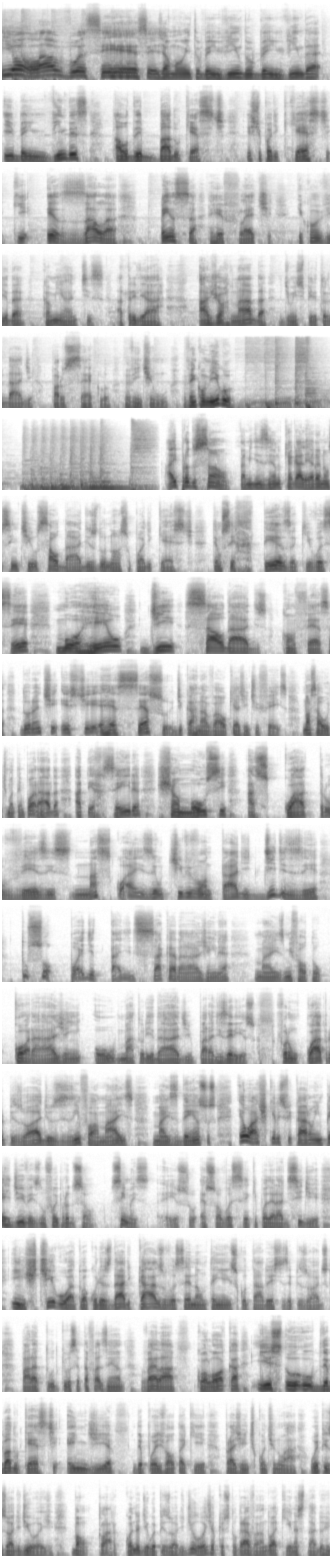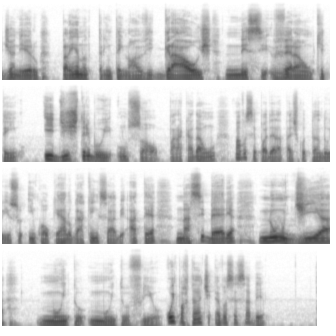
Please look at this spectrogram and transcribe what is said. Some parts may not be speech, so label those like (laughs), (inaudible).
E olá você, seja muito bem-vindo, bem-vinda e bem-vindes ao DebadoCast, este podcast que exala, pensa, reflete e convida caminhantes a trilhar a jornada de uma espiritualidade para o século 21. Vem comigo! Aí, produção, tá me dizendo que a galera não sentiu saudades do nosso podcast. Tenho certeza que você morreu de saudades, confessa, durante este recesso de carnaval que a gente fez. Nossa última temporada, a terceira, chamou-se As Quatro Vezes, nas quais eu tive vontade de dizer: tu sou pode estar tá de sacanagem, né? Mas me faltou coragem ou maturidade para dizer isso. Foram quatro episódios informais, mais densos. Eu acho que eles ficaram imperdíveis, não foi produção? Sim, mas isso é só você que poderá decidir. Instigo a tua curiosidade, caso você não tenha escutado estes episódios, para tudo que você está fazendo. Vai lá, coloca isto, o Debadocast em dia, depois volta aqui para a gente continuar o episódio de hoje. Bom, claro, quando eu digo episódio de hoje, é que eu estou gravando aqui na cidade do Rio de Janeiro, pleno 39 graus, nesse verão que tem e distribui um sol para cada um, mas você poderá estar escutando isso em qualquer lugar, quem sabe até na Sibéria, num dia muito, muito frio. O importante é você saber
